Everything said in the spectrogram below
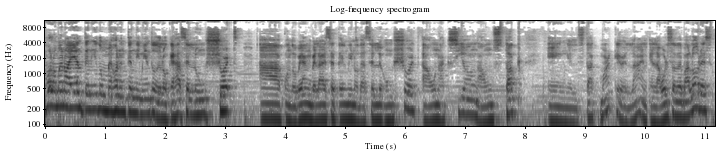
por lo menos hayan tenido un mejor entendimiento de lo que es hacerle un short a cuando vean ese término de hacerle un short a una acción, a un stock en el stock market, ¿verdad? En, la bolsa de valores,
